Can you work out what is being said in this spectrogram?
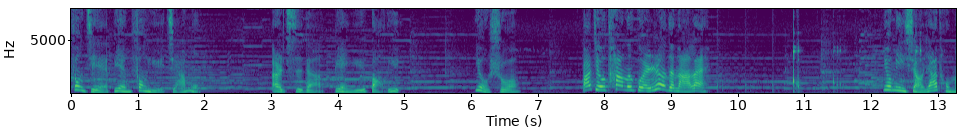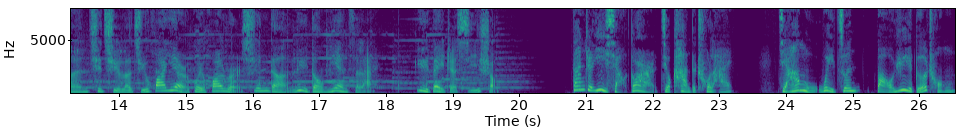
凤姐便奉与贾母，二次的便与宝玉。又说：“把酒烫的滚热的拿来。”又命小丫头们去取了菊花叶儿、桂花蕊儿熏的绿豆面子来，预备着洗手。单这一小段儿就看得出来，贾母为尊、宝玉得宠，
